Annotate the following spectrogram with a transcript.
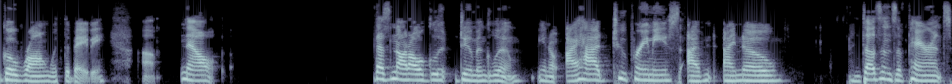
go wrong with the baby. Um, now that's not all doom and gloom. You know i had two preemies. I i know dozens of parents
